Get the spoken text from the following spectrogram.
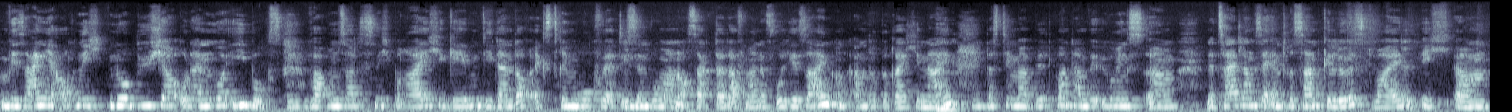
wir sagen ja auch nicht nur Bücher oder nur E-Books. Warum soll es nicht Bereiche geben, die dann doch extrem hochwertig sind, wo man auch sagt, da darf mal eine Folie sein und andere Bereiche nein. Das Thema Bildband haben wir übrigens ähm, eine Zeit lang sehr interessant gelöst, weil ich ähm,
